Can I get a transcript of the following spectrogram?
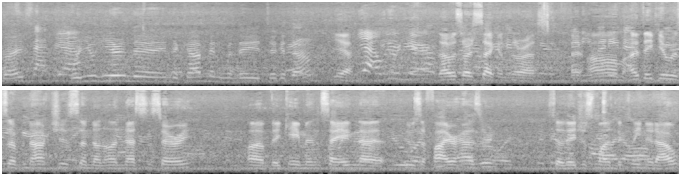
Twice? Yeah. Were you here in the in the cabin when they took it down? Yeah. Yeah, we were here. That was our second arrest. Um, I think it was obnoxious and unnecessary. Um, they came in saying that it was a fire hazard, so they just wanted to clean it out.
